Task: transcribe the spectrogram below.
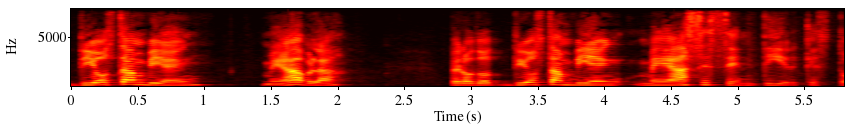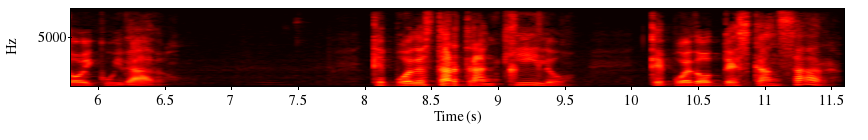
Dios también me habla, pero Dios también me hace sentir que estoy cuidado, que puedo estar tranquilo, que puedo descansar.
